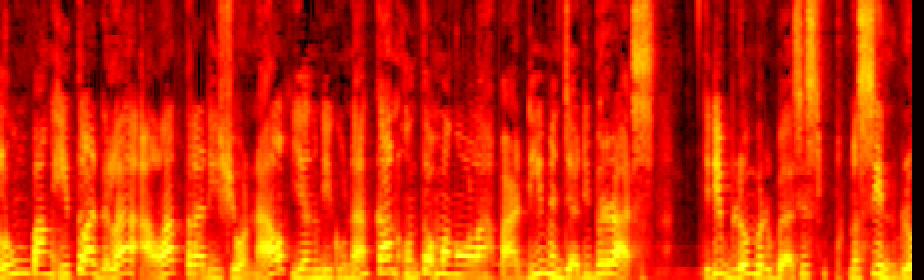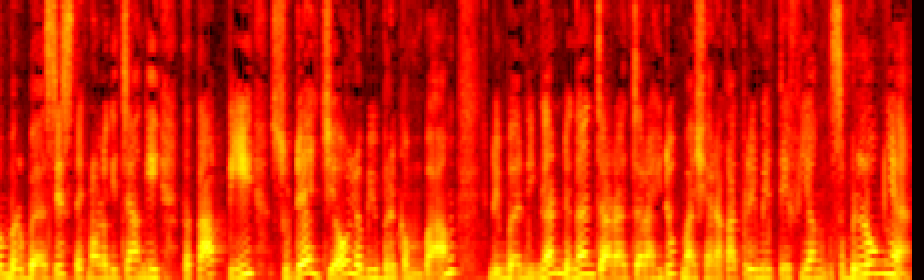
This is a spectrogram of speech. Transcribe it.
Lumpang itu adalah alat tradisional yang digunakan untuk mengolah padi menjadi beras. Jadi belum berbasis mesin, belum berbasis teknologi canggih, tetapi sudah jauh lebih berkembang dibandingkan dengan cara-cara hidup masyarakat primitif yang sebelumnya.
